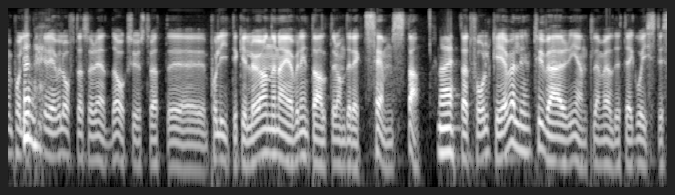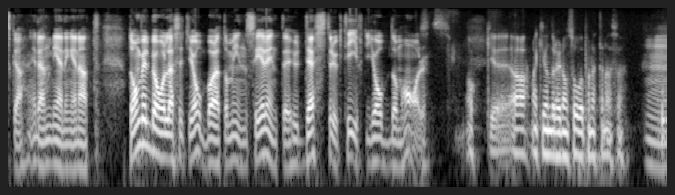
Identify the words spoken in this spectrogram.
Men politiker Men... är väl ofta så rädda också just för att eh, politikerlönerna är väl inte alltid de direkt sämsta. Nej. Så att folk är väl tyvärr egentligen väldigt egoistiska i den meningen att de vill behålla sitt jobb bara att de inser inte hur destruktivt jobb de har. Och eh, ja, man kan undra hur de sover på nätterna så. Mm.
